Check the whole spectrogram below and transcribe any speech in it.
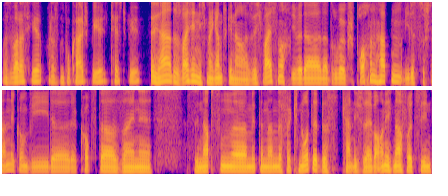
Was war das hier? War das ein Pokalspiel, Testspiel? Ja, das weiß ich nicht mehr ganz genau. Also ich weiß noch, wie wir da darüber gesprochen hatten, wie das zustande kommt, wie der, der Kopf da seine Synapsen äh, miteinander verknotet. Das kann ich selber auch nicht nachvollziehen.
